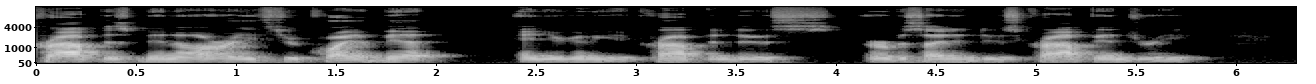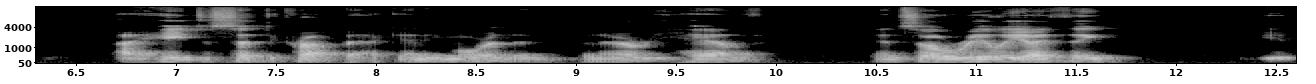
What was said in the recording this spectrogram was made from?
crop has been already through quite a bit and you're going to get crop induced, herbicide induced crop injury, I hate to set the crop back any more than, than I already have. And so, really, I think it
